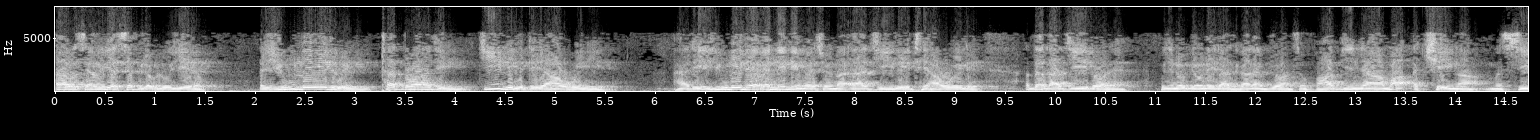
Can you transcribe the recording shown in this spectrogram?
အဲ့ဒါကိုဆရာကြီးကဆက်ပြီးတော့ဘယ်လိုရေးတော့ အယူလေးတွေထပ်သွားကြည့်ကြီးလေတရားဝေးဟာဒီအယူလေးနဲ့ပဲနေနေမယ်ဆိုရင်တော့အဲ့ဒါကြီးလေတရားဝေးလေအသက်တာကြီးတော့တယ်ဦးဇင်းတို့ပြောနေတာစကားနဲ့ပြောရဆိုဘာပညာမှအချိန်ကမရှိ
